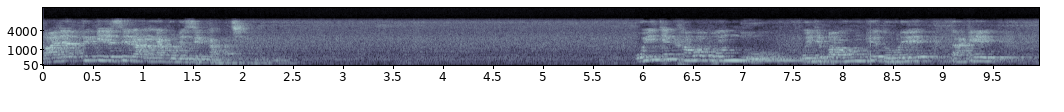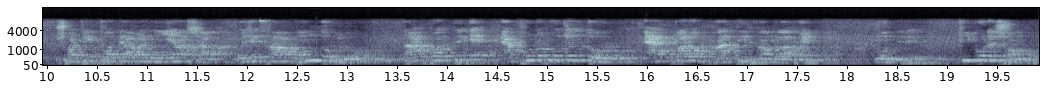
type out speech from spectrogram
বাজার থেকে এসে রান্না করে সে খাচ্ছে। ওই যে খাওয়া বন্ধ, ওই যে বাহনকে ধরে তাকে সঠিক পথে আবার নিয়ে আসা, ওই যে খাওয়া বন্ধ হলো, তারপর থেকে এখনও পর্যন্ত একবারও হাতির হামলা হয়নি মন্দিরে। কি করে সম্ভব?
